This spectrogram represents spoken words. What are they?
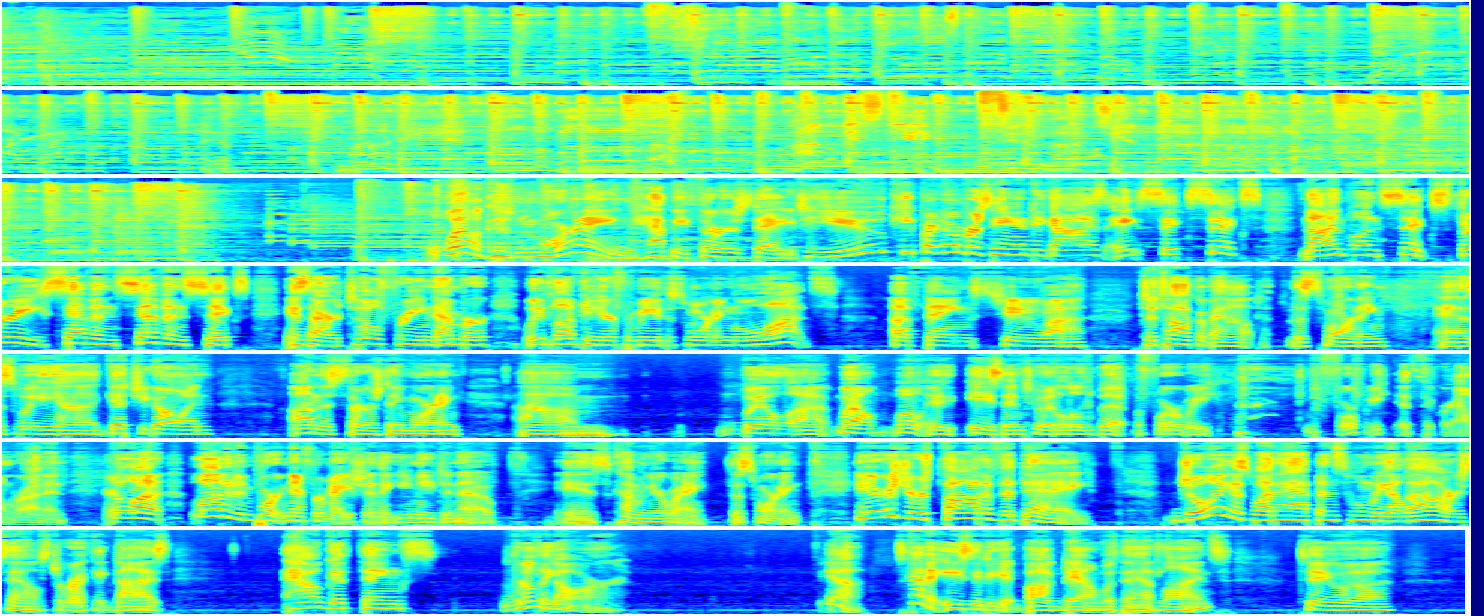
Well, good morning. Happy Thursday to you. Keep our numbers handy, guys. 866 916 3776 is our toll free number. We'd love to hear from you this morning. Lots of things to, uh, to talk about this morning as we uh, get you going on this Thursday morning. Um, we'll, uh, well, we'll ease into it a little bit before we. before we hit the ground running. There's a lot, a lot of important information that you need to know is coming your way this morning. Here's your thought of the day. Joy is what happens when we allow ourselves to recognize how good things really are. Yeah, it's kind of easy to get bogged down with the headlines to uh,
